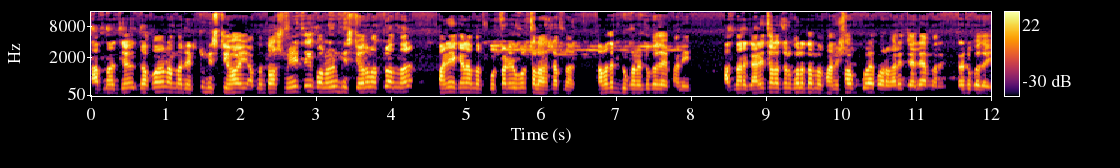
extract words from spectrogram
আপনার যে, যখন আমার একটু বৃষ্টি হয়, আপনার দশ মিনিট থেকে পনেরো মিনিট বৃষ্টি হলে মাত্র আপনার পানি এখানে আমার ফুটপাটের উপর চলে আসে আপনার। আমাদের দোকানে ঢুকে যায় পানি। আপনার গাড়ি চলাচল করলে তো আপনার পানি সবগুলো বড় গাড়ি জেলে আপনার ঢুকে যায়।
